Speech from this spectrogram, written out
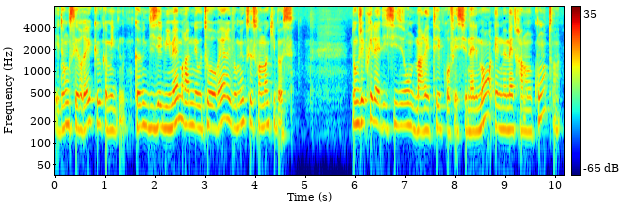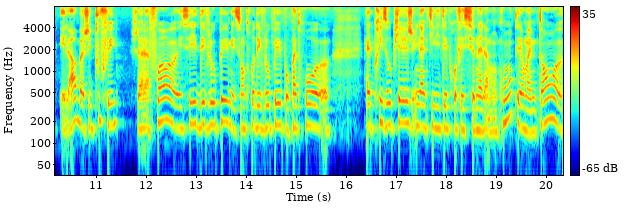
et donc c'est vrai que, comme il, disait lui-même, ramener au taux horaire, il vaut mieux que ce soit moi qui bosse. Donc j'ai pris la décision de m'arrêter professionnellement et de me mettre à mon compte. Et là, bah, j'ai tout fait. J'ai à la fois euh, essayé de développer, mais sans trop développer, pour pas trop euh, être prise au piège, une activité professionnelle à mon compte, et en même temps euh,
